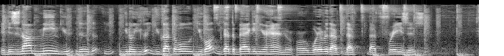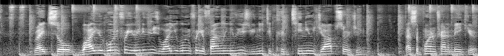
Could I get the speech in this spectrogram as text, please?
It does not mean you, the, the, you know, you, you got the whole, you got, you got the bag in your hand, or, or whatever that, that, that phrase is right? So while you're going for your interviews, while you're going for your final interviews, you need to continue job searching. That's the point I'm trying to make here.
